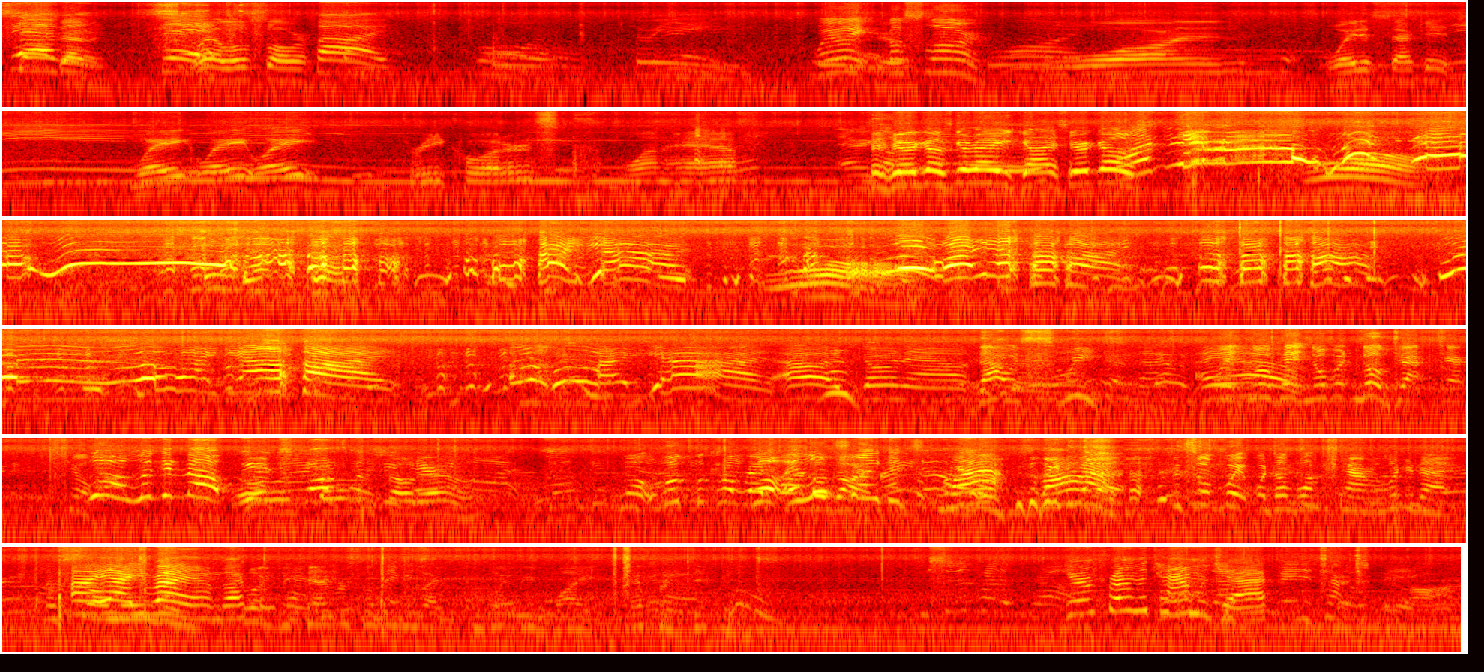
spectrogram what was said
seven, Seven. six, Wait, a little slower. five, four, three, Wait, wait, go slower. one, One. Wait a second. Wait, wait, wait. Three quarters, one half. There go. Here it goes. Get ready, guys. Here it goes. One zero! Whoa. oh my god! Whoa. Oh my god! oh my god! Oh my god! Oh, it's going out. That was sweet. I Wait, no, know. okay, no, but no, Jack, Jack, chill. Whoa, look at that! Oh, fell down. No, look, look how red Well, it looks those are. like it's black. Look at that. It's so, wait, what, don't block the camera. Look at that. That's oh, so Oh yeah, amazing. you're right. I'm back Look, the that. camera still thinks it's like completely white. That's ridiculous. You're in front of the camera, Jack. Oh,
